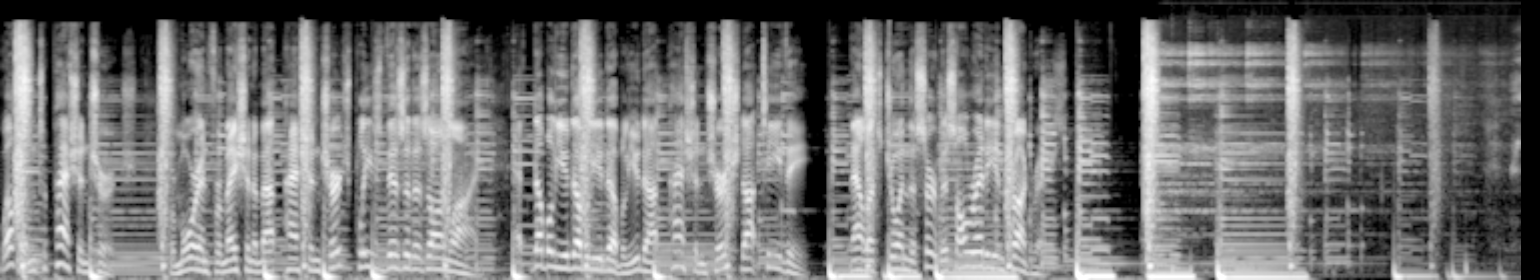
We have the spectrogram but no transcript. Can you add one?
Welcome to Passion Church. For more information about Passion Church, please visit us online at www.passionchurch.tv. Now let's join the service already in progress.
